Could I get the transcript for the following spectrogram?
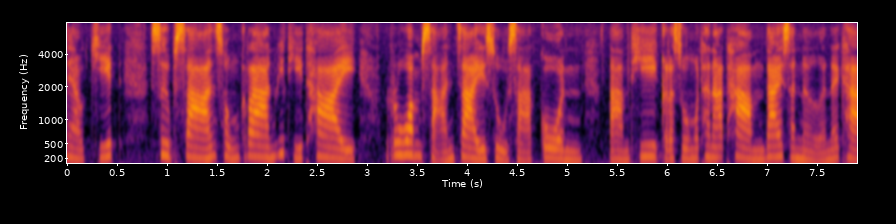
แนวคิด สืบสารสงกรานต์วิถีไทย ร่วมสารใจสู่สากล ตามที่กระทรวงวัฒนธรรมได้เสนอนะคะ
